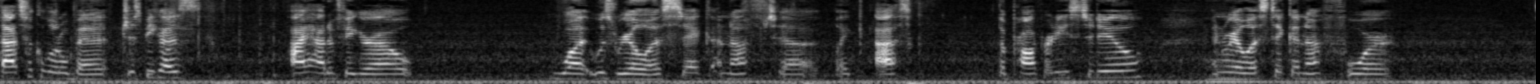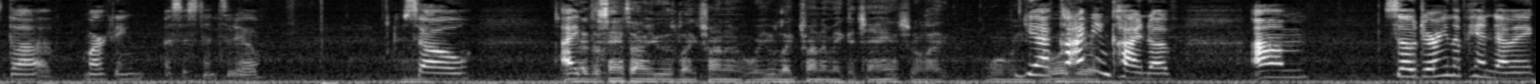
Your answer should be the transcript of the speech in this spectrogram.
that took a little bit just because I had to figure out what was realistic enough to like ask the properties to do and realistic enough for the marketing assistant to do. So I at the same time, you was like trying to, were you like trying to make a change or like, what were you? Yeah, what I mean, kind of. Um, so during the pandemic,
